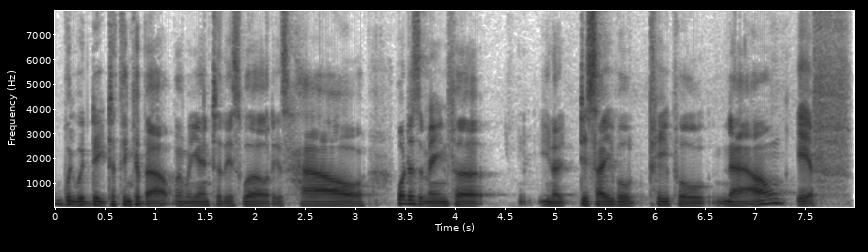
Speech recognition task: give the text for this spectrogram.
we would need to think about when we enter this world is how what does it mean for you know disabled people now if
